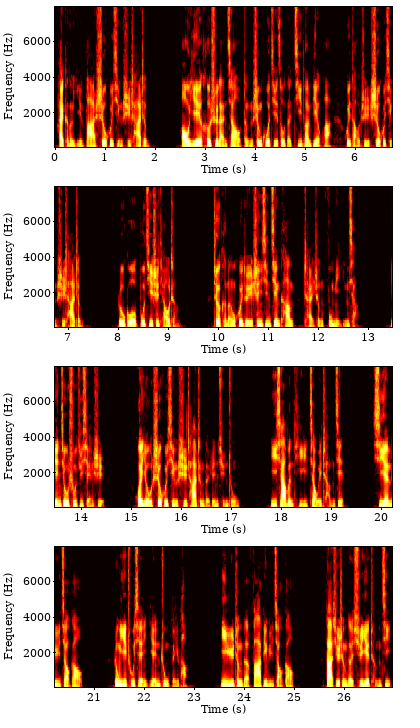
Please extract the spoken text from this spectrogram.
还可能引发社会性时差症。熬夜和睡懒觉等生活节奏的极端变化会导致社会性时差症。如果不及时调整，这可能会对身心健康产生负面影响。研究数据显示，患有社会性时差症的人群中，以下问题较为常见：吸烟率较高，容易出现严重肥胖。抑郁症的发病率较高，大学生的学业成绩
